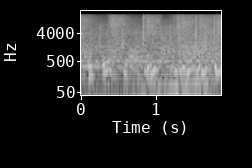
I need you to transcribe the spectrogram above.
Ponto. Ponto. Ponto.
